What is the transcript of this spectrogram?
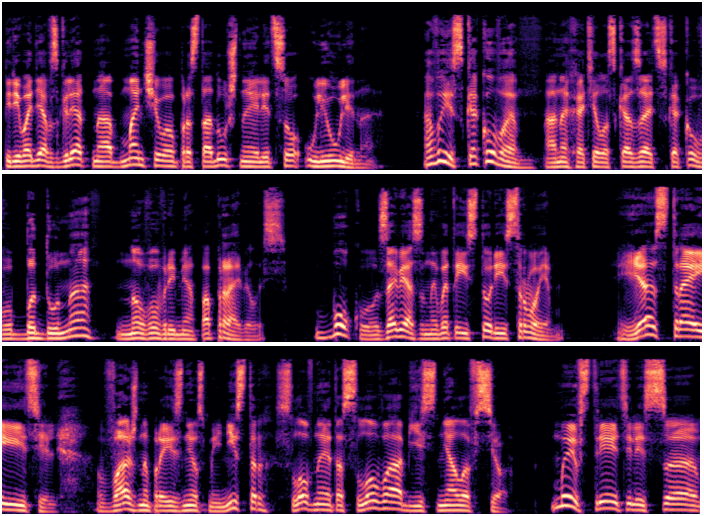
переводя взгляд на обманчиво простодушное лицо Улиулина. «А вы с какого...» — она хотела сказать, с какого бодуна, но вовремя поправилась. «Боку завязаны в этой истории с Роем». «Я строитель», — важно произнес министр, словно это слово объясняло все. «Мы встретились с...»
